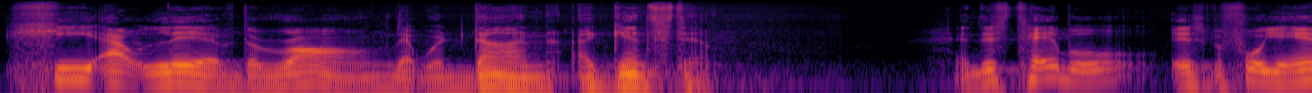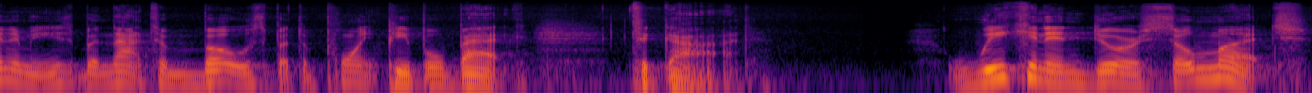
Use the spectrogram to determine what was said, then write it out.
He outlived the wrong that were done against him. And this table is before your enemies, but not to boast, but to point people back to God. We can endure so much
